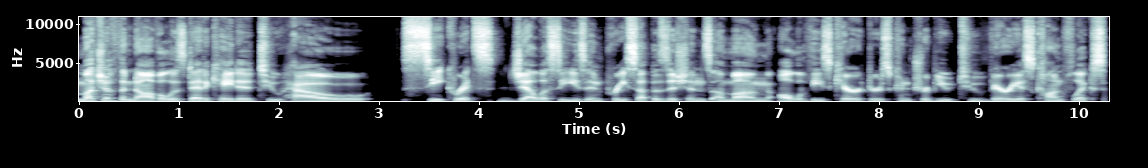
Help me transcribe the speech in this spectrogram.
Much of the novel is dedicated to how secrets, jealousies, and presuppositions among all of these characters contribute to various conflicts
